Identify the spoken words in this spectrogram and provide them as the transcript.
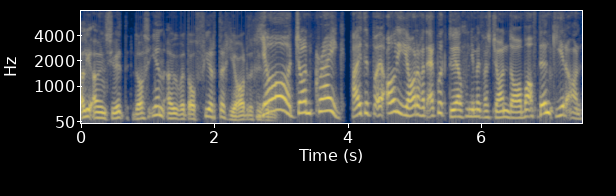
al die ouens jy weet daar's een ou wat al 40 jaar dit gedoen Ja, John Craig. Hy het al die jare wat ek ook deelgeneem het was John daar, maar dink hieraan.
